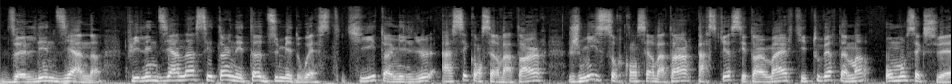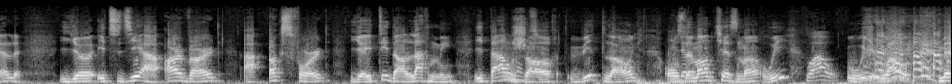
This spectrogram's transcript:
de l'Indiana. Puis l'Indiana, c'est un État du Midwest qui est un milieu assez conservateur. Je mise sur conservateur parce que c'est un maire qui est ouvertement homosexuel. Il a étudié à Harvard, à Oxford. Il a été dans l'armée. Il parle Oh genre huit langues. On se demande quasiment, oui, Wow. oui, wow. Mais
